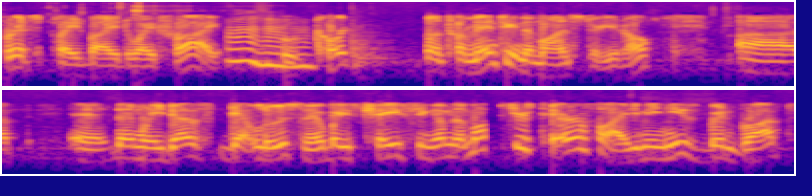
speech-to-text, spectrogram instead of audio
Fritz, played by Dwight Frye, who court, on tormenting the monster. You know. Uh, and then when he does get loose and everybody's chasing him, the monster's terrified. I mean, he's been brought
